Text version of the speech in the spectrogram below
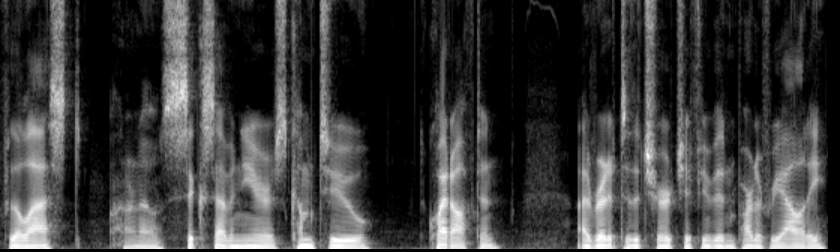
for the last, I don't know, six, seven years, come to quite often. I've read it to the church if you've been part of reality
